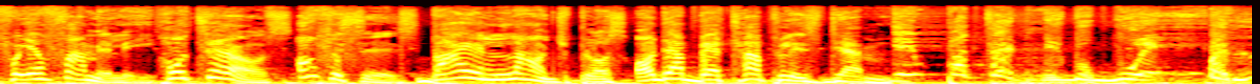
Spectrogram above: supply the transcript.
for your family, hotels, offices, buy in lounge plus other better place dem. imported ní gbogbo ẹ̀ pẹ̀lú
